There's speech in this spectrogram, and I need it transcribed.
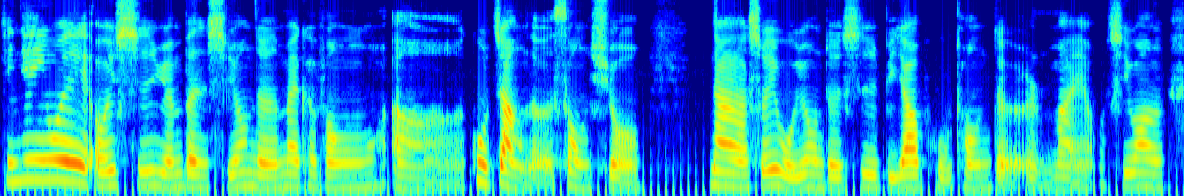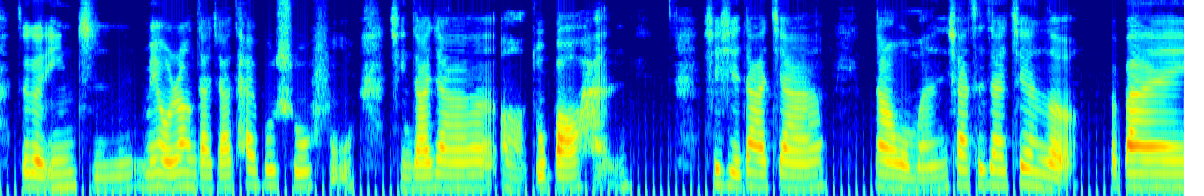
今天因为欧医师原本使用的麦克风呃故障了，送修，那所以我用的是比较普通的耳麦哦。希望这个音质没有让大家太不舒服，请大家呃多包涵，谢谢大家。那我们下次再见了，拜拜。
